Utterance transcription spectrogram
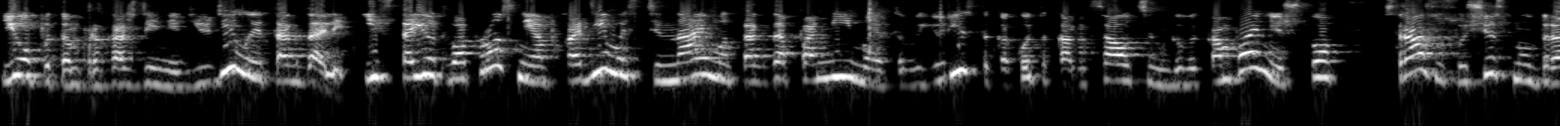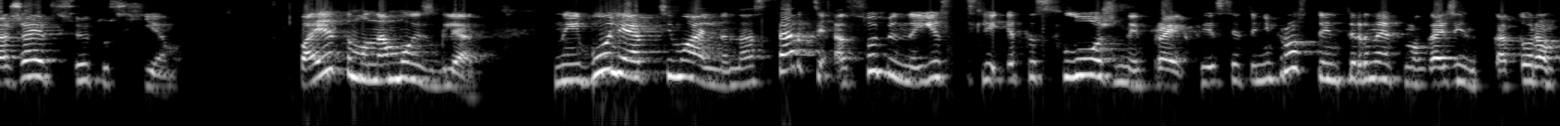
и опытом прохождения дьюдила и так далее. И встает вопрос необходимости найма тогда помимо этого юриста какой-то консалтинговой компании, что сразу существенно удорожает всю эту схему. Поэтому, на мой взгляд, наиболее оптимально на старте, особенно если это сложный проект, если это не просто интернет-магазин, в котором,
